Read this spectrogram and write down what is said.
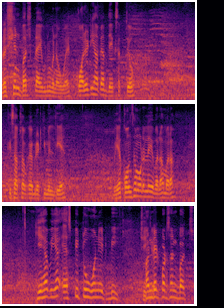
रशियन बर्च प्लाईवुड में बना हुआ है। क्वालिटी यहाँ पे आप देख सकते हो। किस हिसाब से आपको कैबिनेट की मिलती है। भैया कौन सा मॉडल है ये वाला हमारा? ये है भैया S P two one eight B hundred percent birch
